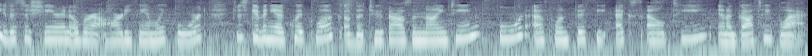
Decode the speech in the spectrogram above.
Hey, this is Sharon over at Hardy Family Ford. Just giving you a quick look of the 2019 Ford F-150 XLT in Agate Black.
